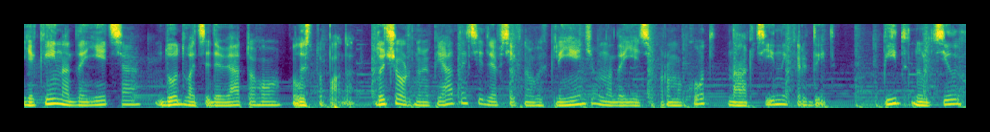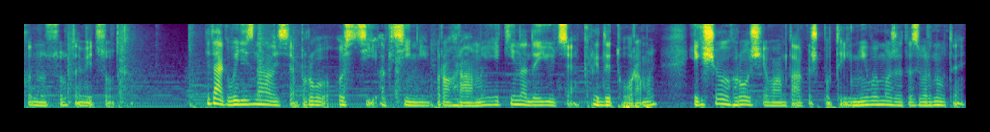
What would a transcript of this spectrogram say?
який надається до 29 листопада. До чорної п'ятниці для всіх нових клієнтів надається промокод на акційний кредит під 0,1%. І так, ви дізналися про ось ці акційні програми, які надаються кредиторами. Якщо гроші вам також потрібні, ви можете звернути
